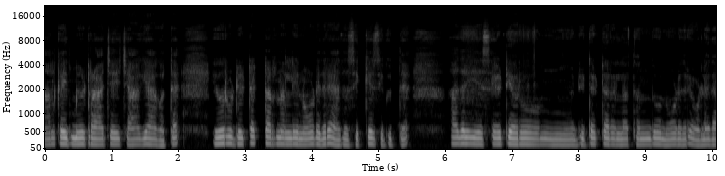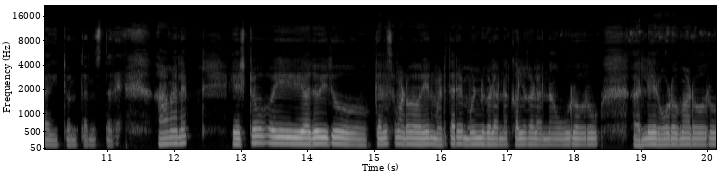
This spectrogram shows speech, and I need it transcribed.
ನಾಲ್ಕೈದು ಮೀಟ್ರ್ ಆಚೆ ಈಚೆ ಆಗೇ ಆಗುತ್ತೆ. ಇವರು ಡಿಟೆಕ್ಟರ್ನಲ್ಲಿ ನೋಡಿದರೆ ಅದು ಸಿಕ್ಕೇ ಸಿಗುತ್ತೆ. ಆದರೆ ಈ ಎಸ್ ಐ ಟಿ ಅವರು ಡಿಟೆಕ್ಟರ್ ಎಲ್ಲ ತಂದು ನೋಡಿದರೆ ಒಳ್ಳೆಯದಾಗಿತ್ತು ಅಂತ ಅನ್ನಿಸ್ತದೆ. ಆಮೇಲೆ ಎಷ್ಟೋ ಈ ಅದು ಇದು ಕೆಲಸ ಮಾಡುವವರು ಏನು ಮಾಡ್ತಾರೆ? ಮಣ್ಣುಗಳನ್ನು, ಕಲ್ಲುಗಳನ್ನು ಊರೋರು, ಅಲ್ಲೇ ರೋಡು ಮಾಡೋರು,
